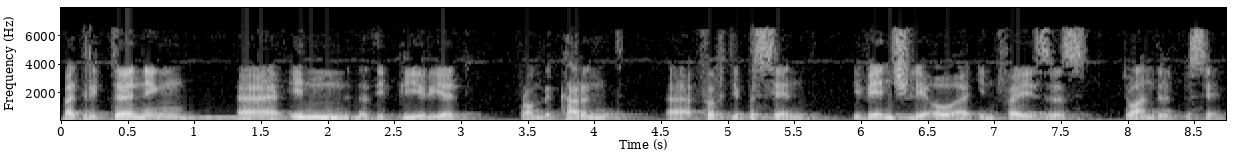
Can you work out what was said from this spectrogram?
but returning uh, in the period from the current uh, 50%, eventually uh, in phases to 100%.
